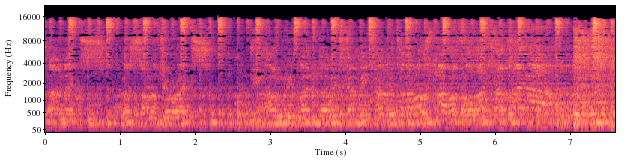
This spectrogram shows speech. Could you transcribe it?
Ternex, the son of Durex, the only blender which can be turned into the most powerful lunch container.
